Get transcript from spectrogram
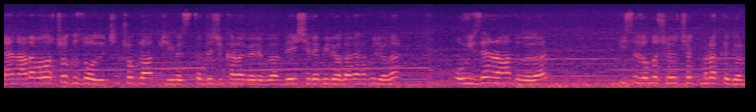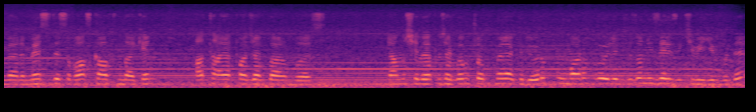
Yani arabalar çok hızlı olduğu için çok rahat bir şekilde stratejik karar verebiliyorlar, değiştirebiliyorlar, yapabiliyorlar. O yüzden rahat oluyorlar. Bir sezonda şöyle çok merak ediyorum yani Mercedes'e baskı altındayken hata yapacaklar mı? Yanlış şeyler yapacaklar mı çok merak ediyorum. Umarım öyle bir sezon izleriz 2021'de.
